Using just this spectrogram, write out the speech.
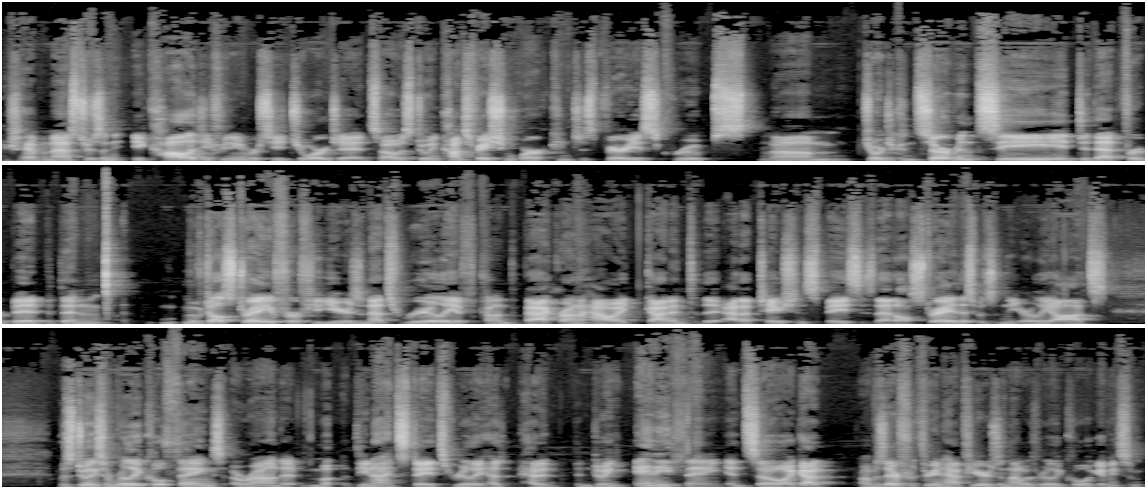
actually have a master's in ecology from the University of Georgia. And so I was doing conservation work in just various groups, um, Georgia Conservancy, did that for a bit, but then moved to Australia for a few years. And that's really kind of the background of how I got into the adaptation space is that Australia, this was in the early aughts, was doing some really cool things around it. The United States really had, hadn't been doing anything. And so I got I was there for three and a half years, and that was really cool. It gave me some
